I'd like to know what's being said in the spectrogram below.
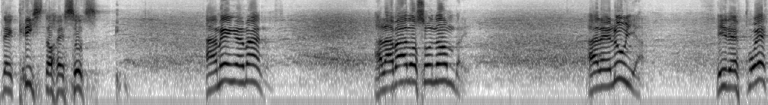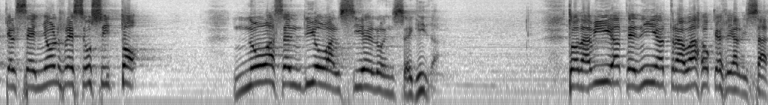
de Cristo Jesús. Amén, hermanos. Alabado su nombre. Aleluya. Y después que el Señor resucitó, no ascendió al cielo enseguida. Todavía tenía trabajo que realizar.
